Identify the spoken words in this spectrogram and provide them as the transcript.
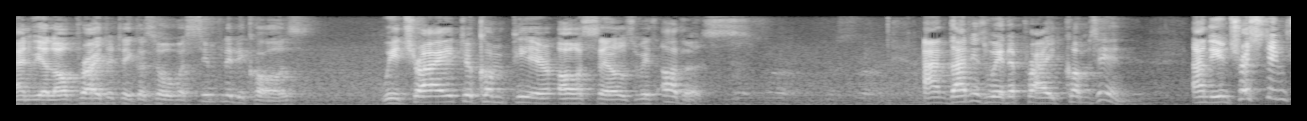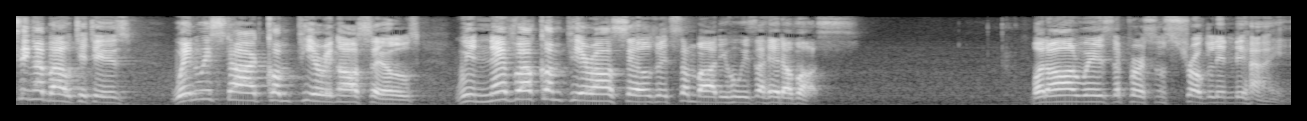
and we allow pride to take us over simply because we try to compare ourselves with others. And that is where the pride comes in. And the interesting thing about it is when we start comparing ourselves, we never compare ourselves with somebody who is ahead of us, but always the person struggling behind.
